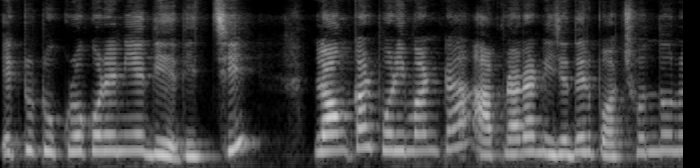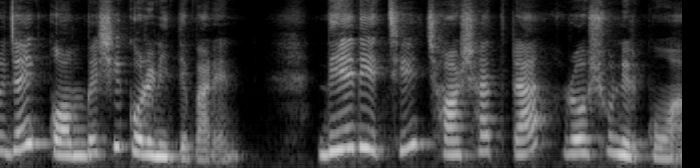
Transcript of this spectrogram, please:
একটু টুকরো করে নিয়ে দিয়ে দিচ্ছি। লঙ্কার পরিমাণটা আপনারা নিজেদের পছন্দ অনুযায়ী কম বেশি করে নিতে পারেন। দিয়ে দিচ্ছি ছ সাতটা রসুনের কোয়া।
